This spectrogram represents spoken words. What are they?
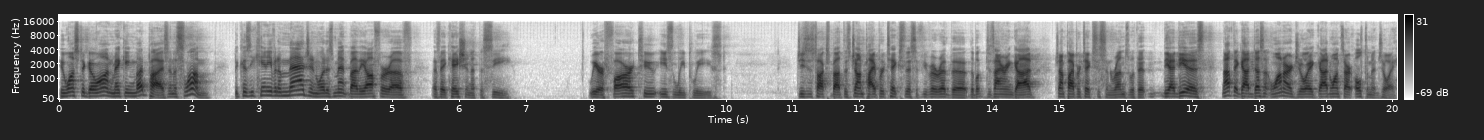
who wants to go on making mud pies in a slum because he can't even imagine what is meant by the offer of a vacation at the sea. We are far too easily pleased. Jesus talks about this. John Piper takes this. If you've ever read the, the book Desiring God, John Piper takes this and runs with it. The idea is not that God doesn't want our joy, God wants our ultimate joy.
